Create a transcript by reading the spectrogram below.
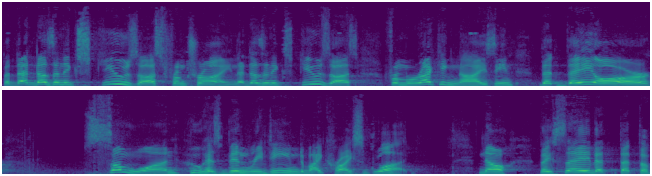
But that doesn't excuse us from trying. That doesn't excuse us from recognizing that they are someone who has been redeemed by Christ's blood. Now, they say that, that, the,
